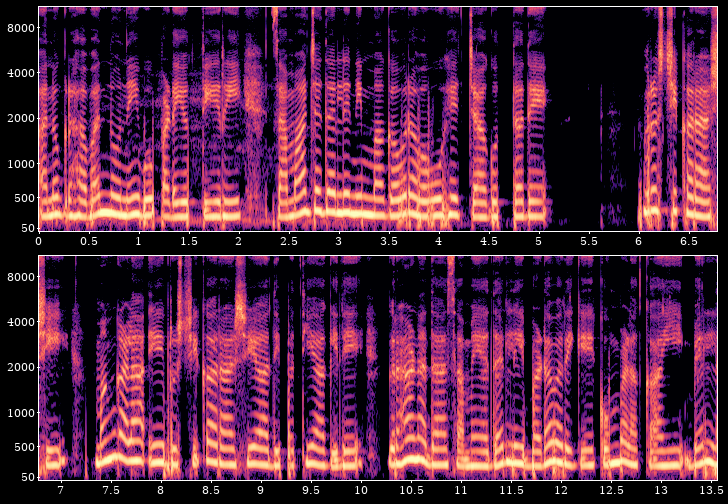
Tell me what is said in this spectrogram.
ಅನುಗ್ರಹವನ್ನು ನೀವು ಪಡೆಯುತ್ತೀರಿ. ಸಮಾಜದಲ್ಲಿ ನಿಮ್ಮ ಗೌರವವು ಹೆಚ್ಚಾಗುತ್ತದೆ. ವೃಶ್ಚಿಕ ರಾಶಿ. ಮಂಗಳ ಈ ವೃಶ್ಚಿಕ ರಾಶಿಯ ಅಧಿಪತಿಯಾಗಿದೆ. ಗ್ರಹಣದ ಸಮಯದಲ್ಲಿ ಬಡವರಿಗೆ ಕುಂಬಳಕಾಯಿ, ಬೆಲ್ಲ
